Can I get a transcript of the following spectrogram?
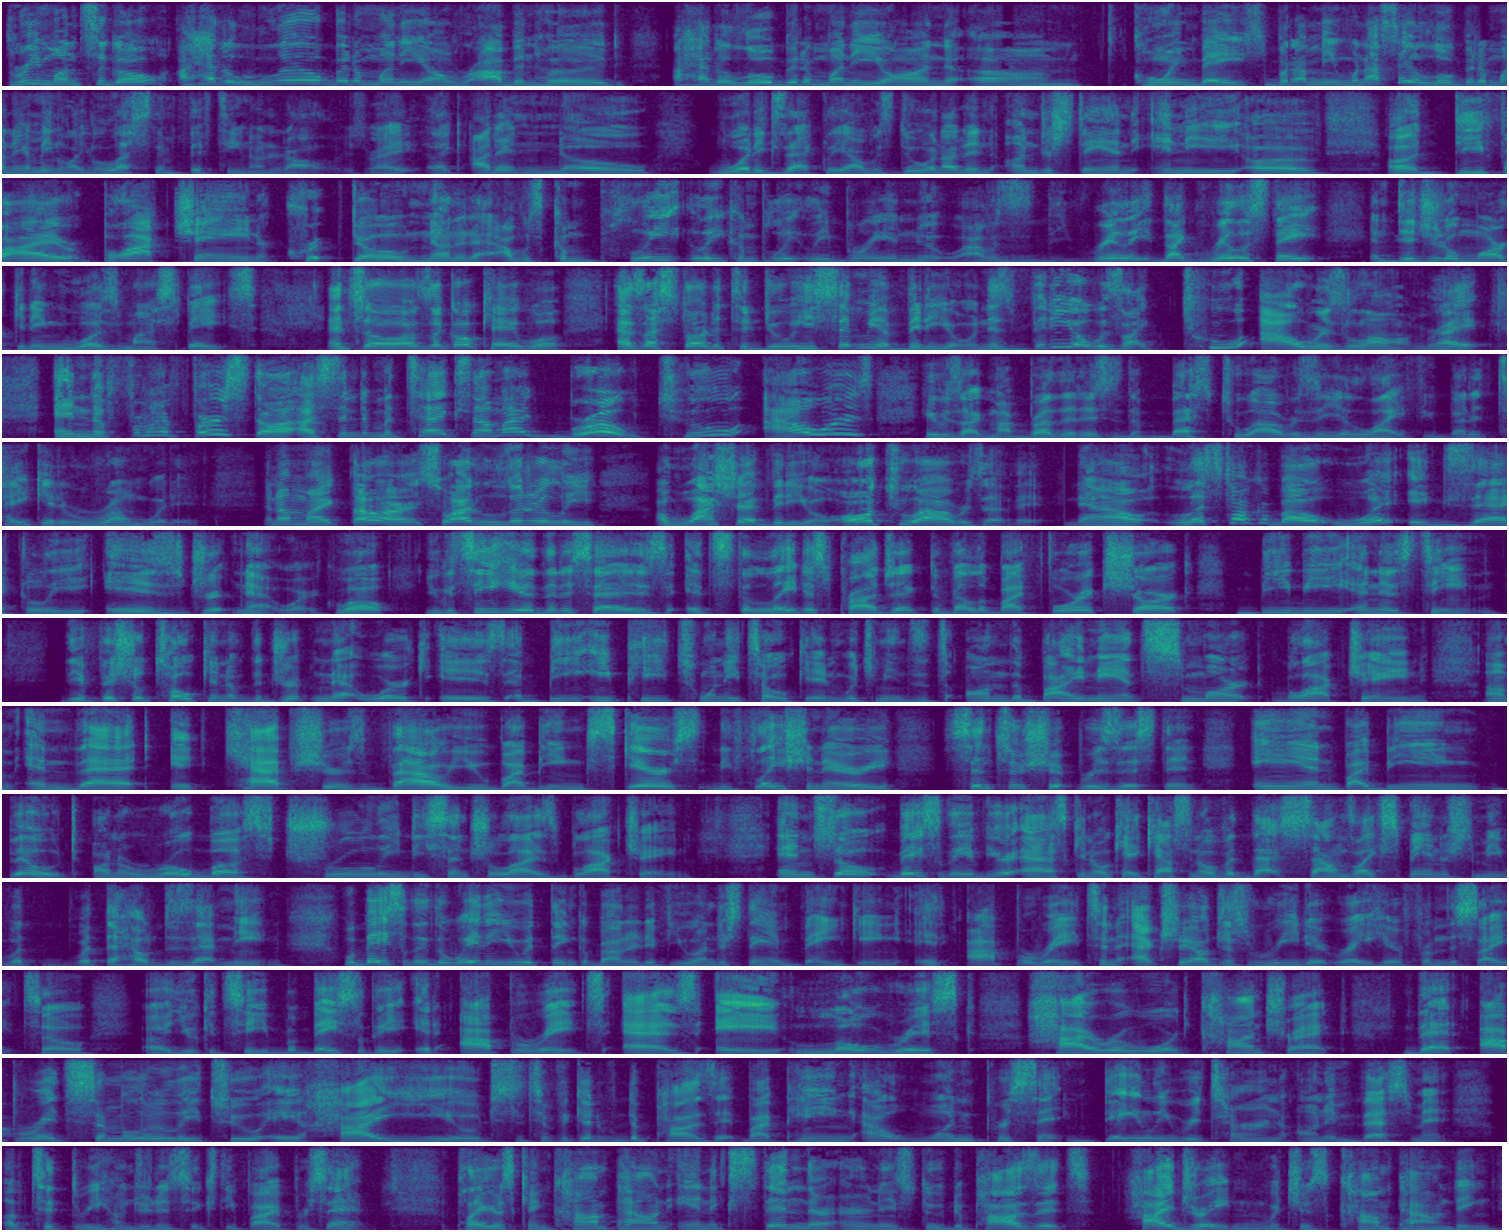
three months ago, I had a little bit of money on Robinhood. I had a little bit of money on um, Coinbase. But I mean, when I say a little bit of money, I mean like less than $1,500, right? Like I didn't know what exactly I was doing. I didn't understand any of uh, DeFi or blockchain or crypto, none of that. I was completely, completely brand new. I was really like real estate and digital marketing was my space. And so I was like, okay, well, as I started to do, he sent me a video and this video was like two hours long, right? And the, for my first thought, I sent him a text. I'm like, bro, two hours? He was like, my brother, this is the best two hours of your life. You better take it and run with it. And I'm like, all right. So I literally I watched that video, all two hours of it. Now let's talk about what exactly is Drip Network. Well, you can see here that it says it's the latest project developed by Forex Shark BB and his team. The official token of the Drip network is a BEP20 token, which means it's on the Binance Smart blockchain, um, and that it captures value by being scarce, deflationary, censorship resistant, and by being built on a robust, truly decentralized blockchain. And so basically, if you're asking, okay, Casanova, that sounds like Spanish to me. What what the hell does that mean? Well, basically, the way that you would think about it, if you understand banking, it operates, and actually, I'll just read it right here from the site so uh, you can see, but basically, it operates as a low risk, high reward contract that operates similarly to a high yield certificate of deposit by paying out 1% daily return on investment up to 365%. Players can compound and extend their earnings through deposits, hydrating, which is compounding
